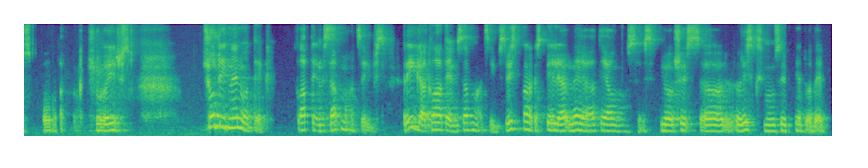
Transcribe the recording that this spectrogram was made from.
uz šo vīrusu. Šobrīd nenotiek klātienes apmācības. Rīgā klātienes apmācības vispār es pieļauju neatjaunosies, jo šis uh, risks mums ir, piedodiet,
